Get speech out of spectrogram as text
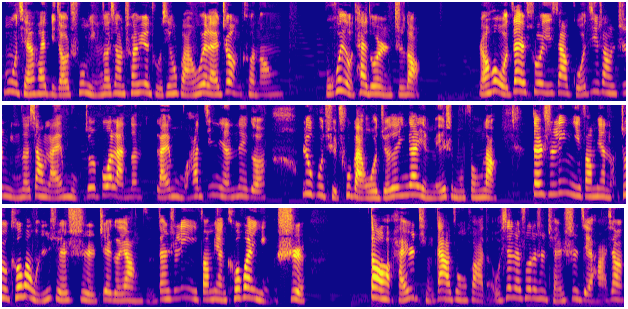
目前还比较出名的，像《穿越土星环》《未来症》，可能不会有太多人知道。然后我再说一下国际上知名的，像莱姆，就是波兰的莱姆，他今年那个六部曲出版，我觉得应该也没什么风浪。但是另一方面呢，就是科幻文学是这个样子，但是另一方面，科幻影视倒还是挺大众化的。我现在说的是全世界哈，像。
